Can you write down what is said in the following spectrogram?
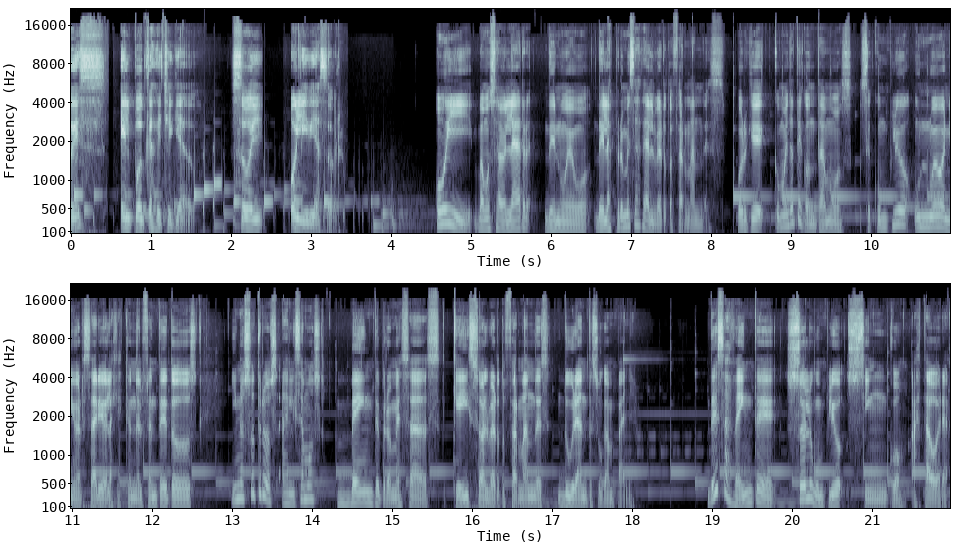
es el podcast de Chequeado. Soy Olivia Sor. Hoy vamos a hablar de nuevo de las promesas de Alberto Fernández, porque como ya te contamos, se cumplió un nuevo aniversario de la gestión del Frente de Todos y nosotros analizamos 20 promesas que hizo Alberto Fernández durante su campaña. De esas 20, solo cumplió 5 hasta ahora.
